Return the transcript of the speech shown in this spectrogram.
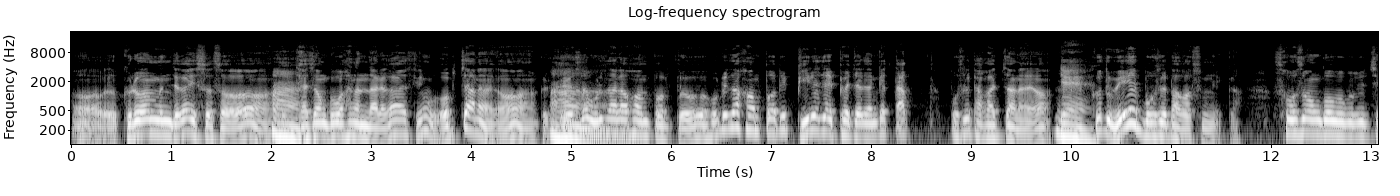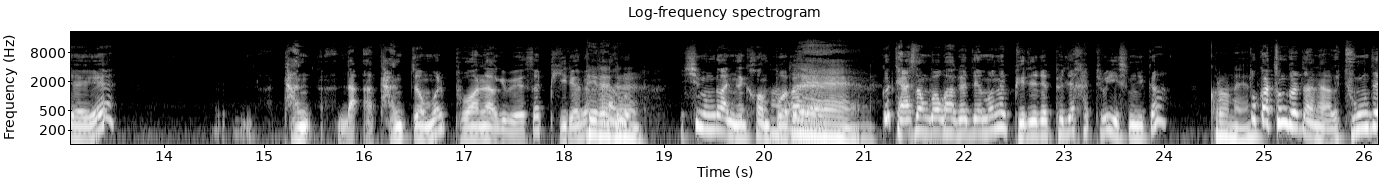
어 그런 문제가 있어서 아. 대선거 하는 나라가 지금 없잖아요. 그래서 아. 우리나라 헌법도 우리나라 헌법이 비례대표제라는 게 딱 못을 박았잖아요. 예. 그것도 왜 못을 박았습니까? 소선거구제의 단, 나, 단점을 보완하기 위해서 비례를, 비례를. 심은 거 아닙니까, 헌법에. 아, 예. 그 대선거구 하게 되면은 비례대표제 할 필요 있습니까? 그러네요. 똑같은 거잖아요. 중대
